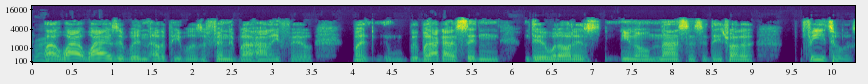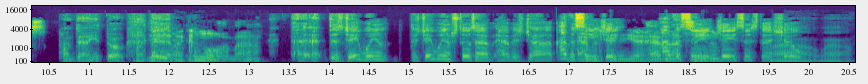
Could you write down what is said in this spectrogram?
Right. why, why, why is it when other people is offended by how they feel, but, but I gotta sit and deal with all this, you know, nonsense that they try to feed to us? Pump down your throat. Pump Hey, down Like, come on, man. Uh, does Jay Williams does Jay Williams still have have his job? I haven't seen Haven't Jay. seen, yeah, I have haven't not seen, seen. Jay since that Wow, show. wow.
